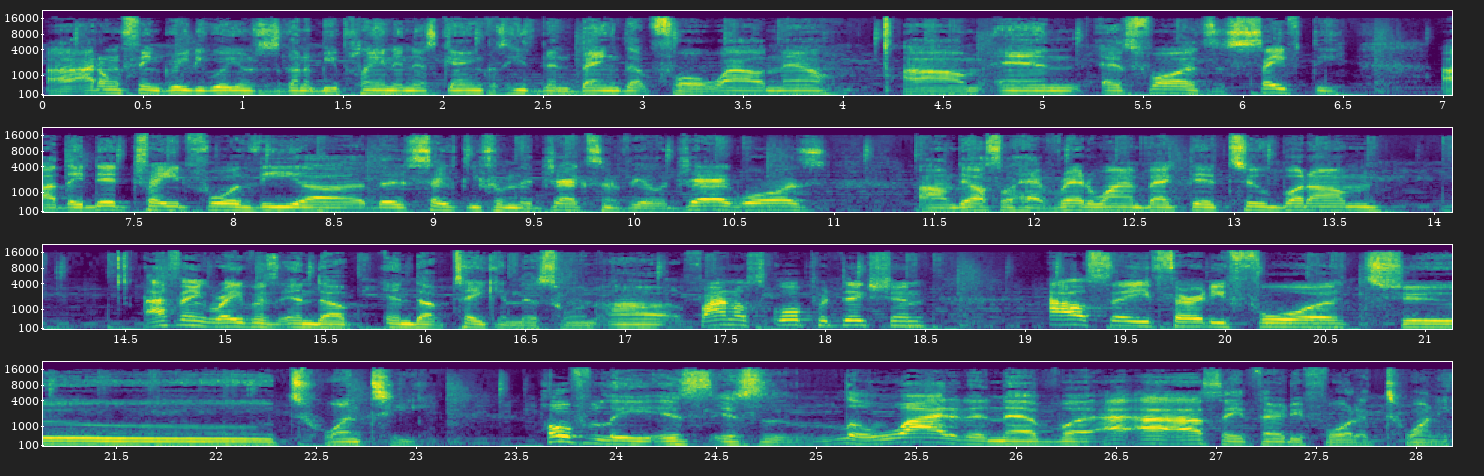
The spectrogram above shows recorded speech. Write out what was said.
Uh, I don't think Greedy Williams is going to be playing in this game because he's been banged up for a while now. Um, and as far as the safety, uh, they did trade for the uh, the safety from the Jacksonville Jaguars. Um, they also have Redwine back there too, but um, I think Ravens end up end up taking this one. Uh, final score prediction. I'll say 34 to 20. Hopefully, it's, it's a little wider than that, but I, I, will say 34 to 20.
